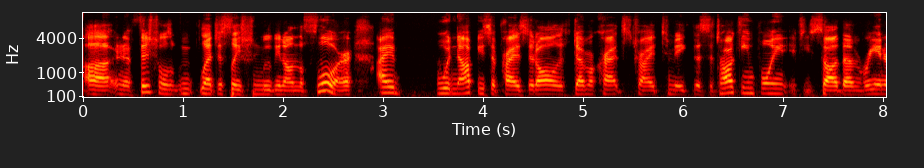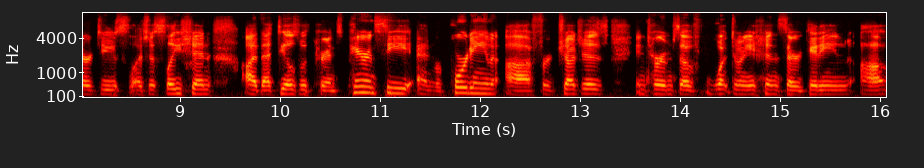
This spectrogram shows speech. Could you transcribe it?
uh, and official legislation moving on the floor, I would not be surprised at all if Democrats tried to make this a talking point. If you saw them reintroduce legislation uh, that deals with transparency and reporting uh, for judges in terms of what donations they're getting, uh,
